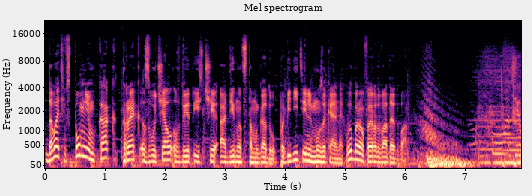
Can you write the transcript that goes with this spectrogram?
Давайте вспомним, как трек звучал в 2011 году. Победитель музыкальных выборов R2D2. What you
